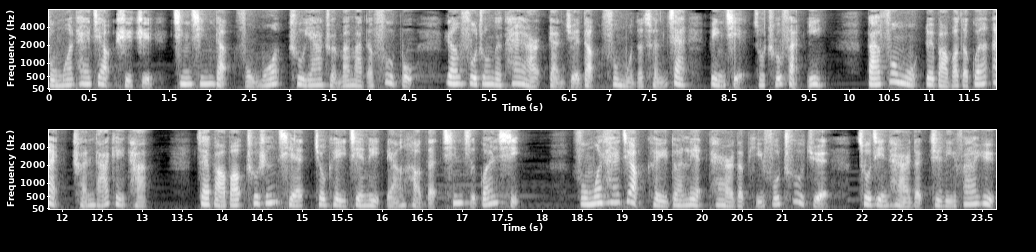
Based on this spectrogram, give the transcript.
抚摸胎教是指轻轻地抚摸、触压准妈妈的腹部，让腹中的胎儿感觉到父母的存在，并且做出反应，把父母对宝宝的关爱传达给他。在宝宝出生前就可以建立良好的亲子关系。抚摸胎教可以锻炼胎儿的皮肤触觉，促进胎儿的智力发育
